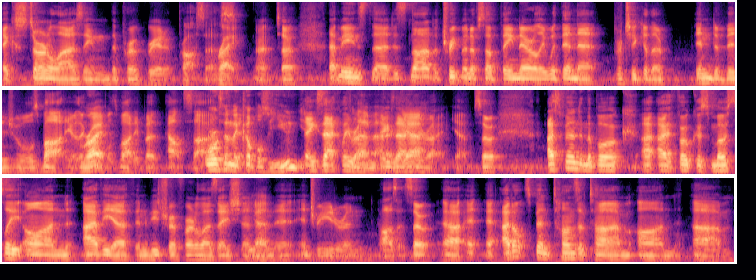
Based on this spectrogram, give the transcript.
externalizing the procreative process. Right. Right. So that means that it's not a treatment of something narrowly within that particular individual's body or the Right. couple's body, but outside. Or within the couple's union? Exactly right. Exactly yeah. right. Yeah. So I spend in the book, I, I focus mostly on IVF, in vitro fertilization, Yeah. and the intrauterine deposit. So uh, I, I don't spend tons of time on um,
